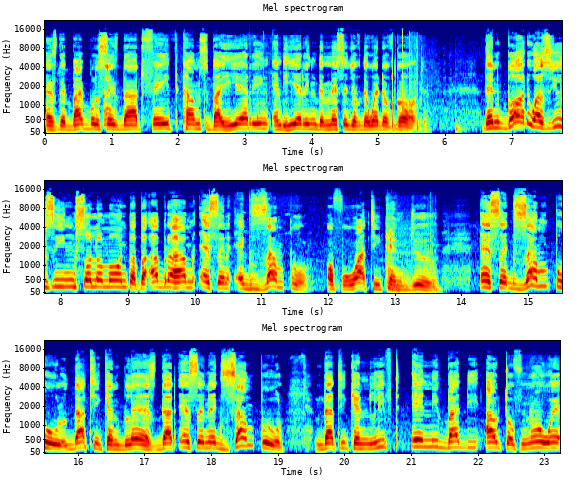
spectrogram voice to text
As the Bible says that faith comes by hearing and hearing the message of the word of God. Then God was using Solomon, Papa Abraham, as an example of what he can do. As example that he can bless, that as an example that he can lift anybody out of nowhere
